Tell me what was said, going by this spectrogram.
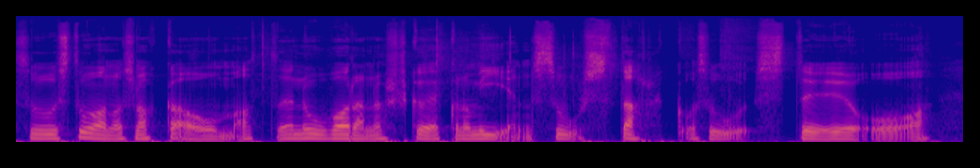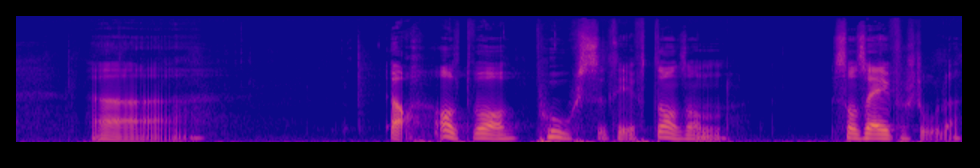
Så sto han og snakka om at uh, nå var den norske økonomien så sterk og så stø og Ja, alt var positivt, da, sånn, sånn som jeg forsto det.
